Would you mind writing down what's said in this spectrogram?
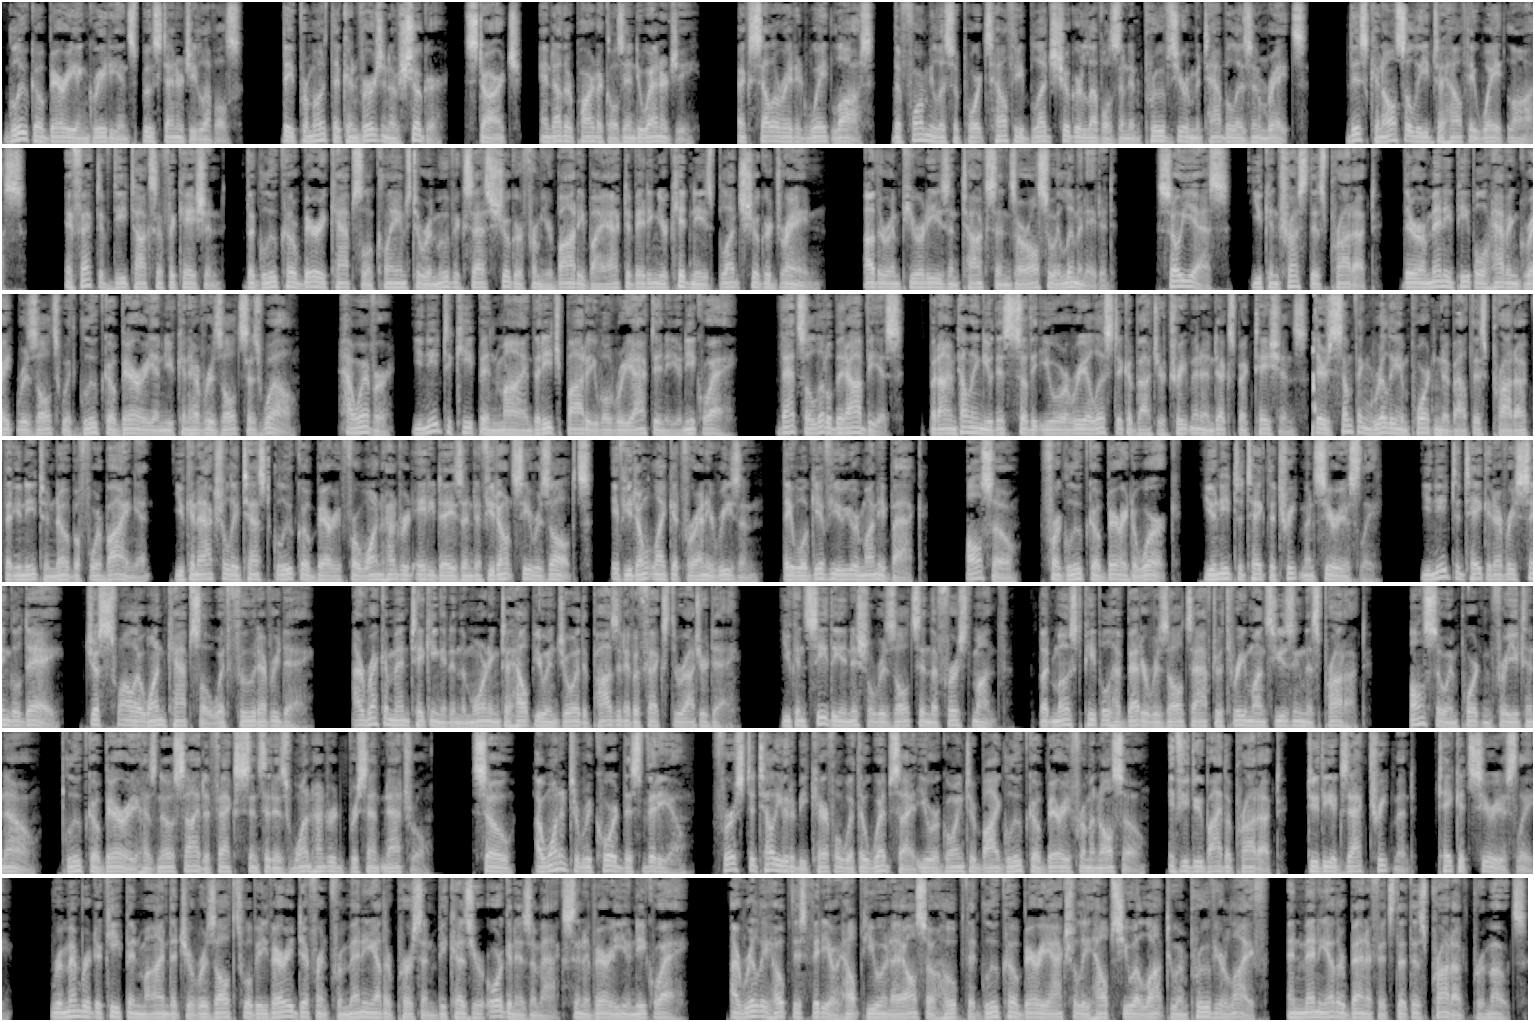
Glucoberry ingredients boost energy levels. They promote the conversion of sugar, starch, and other particles into energy. Accelerated weight loss, the formula supports healthy blood sugar levels and improves your metabolism rates. This can also lead to healthy weight loss. Effective detoxification, the glucoberry capsule claims to remove excess sugar from your body by activating your kidney's blood sugar drain. Other impurities and toxins are also eliminated. So yes, you can trust this product, there are many people having great results with glucoberry and you can have results as well. However, you need to keep in mind that each body will react in a unique way. That's a little bit obvious, but I'm telling you this so that you are realistic about your treatment and expectations. There's something really important about this product that you need to know before buying it, you can actually test Glucoberry for 180 days and if you don't see results, if you don't like it for any reason, they will give you your money back. Also, for Glucoberry to work, you need to take the treatment seriously. You need to take it every single day, just swallow one capsule with food every day. I recommend taking it in the morning to help you enjoy the positive effects throughout your day. You can see the initial results in the first month, but most people have better results after 3 months using this product. Also important for you to know, Glucoberry has no side effects since it is 100% natural. So, I wanted to record this video, first to tell you to be careful with the website you are going to buy Glucoberry from and also, if you do buy the product, do the exact treatment, take it seriously, Remember to keep in mind that your results will be very different from any other person because your organism acts in a very unique way. I really hope this video helped you and I also hope that Glucoberry actually helps you a lot to improve your life, and many other benefits that this product promotes.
